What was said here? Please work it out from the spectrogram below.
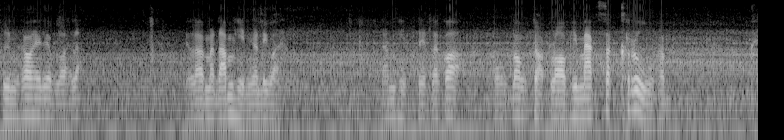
คืนเข้าให้เรียบร้อยแล้ว เดี๋ยวเรามาดำหินกันดีกว่า ดำหินเสร็จแล้วก็คงต้องจอดรอพี่มาร์คสักครู่ครับ โอเค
